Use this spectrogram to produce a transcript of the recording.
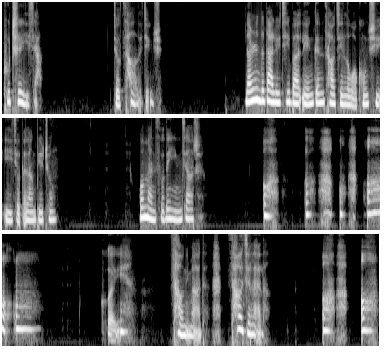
扑哧一下，就操了进去。男人的大驴鸡巴连根操进了我空虚已久的浪逼中。我满足的吟叫着：“哦，哦，哦，哦，嗯，过瘾！操你妈的，操进来了！哦哦，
